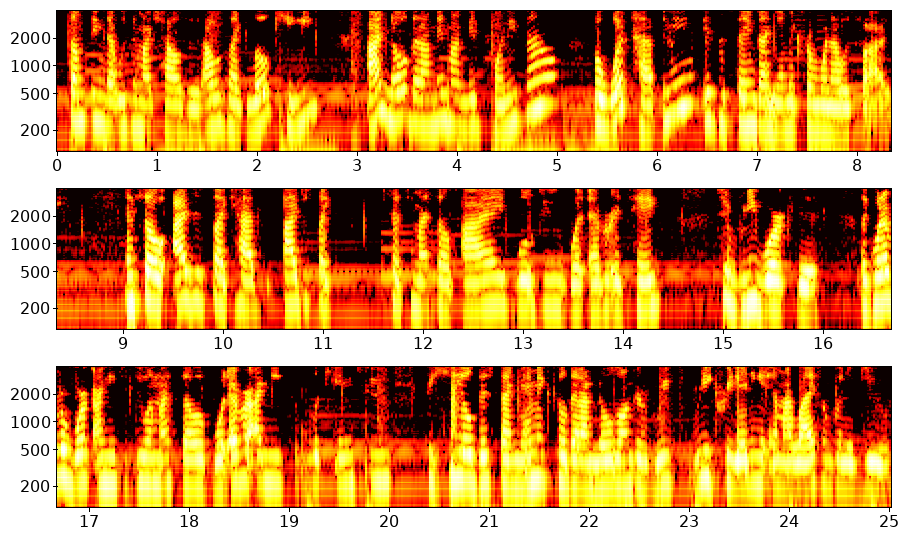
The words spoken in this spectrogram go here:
something that was in my childhood. I was like, low key, I know that I'm in my mid 20s now, but what's happening is the same dynamic from when I was five. And so I just like had, I just like said to myself, I will do whatever it takes to rework this like whatever work I need to do on myself, whatever I need to look into to heal this dynamic so that I'm no longer re- recreating it in my life, I'm going to do.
